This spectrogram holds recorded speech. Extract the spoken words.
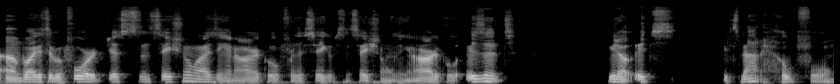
Um, but like I said before, just sensationalizing an article for the sake of sensationalizing an article isn't, you know, it's it's not helpful.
